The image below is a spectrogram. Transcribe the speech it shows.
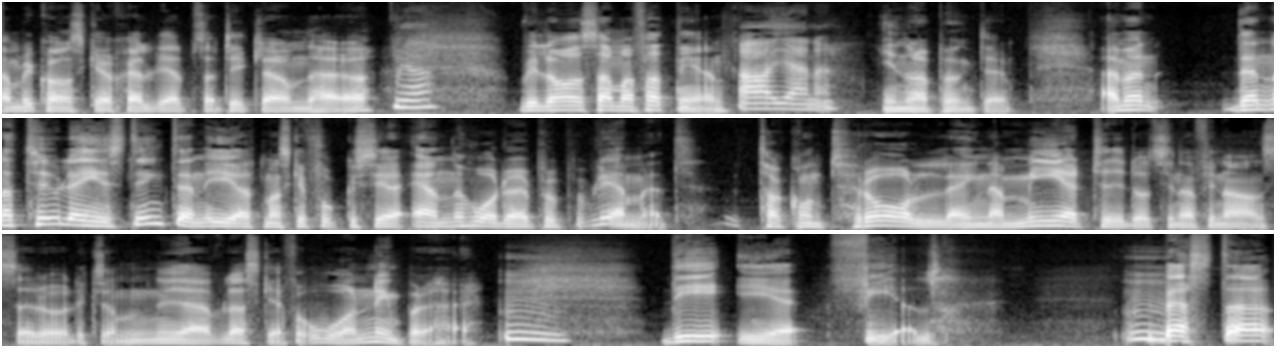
amerikanska självhjälpsartiklar om det här. Ja, Vill du ha sammanfattningen ja gärna. i några punkter? Nej, men, den naturliga instinkten är ju att man ska fokusera ännu hårdare på problemet. Ta kontroll, ägna mer tid åt sina finanser och liksom, nu jävlar ska jag få ordning på det här. Mm. Det är fel. Det bästa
